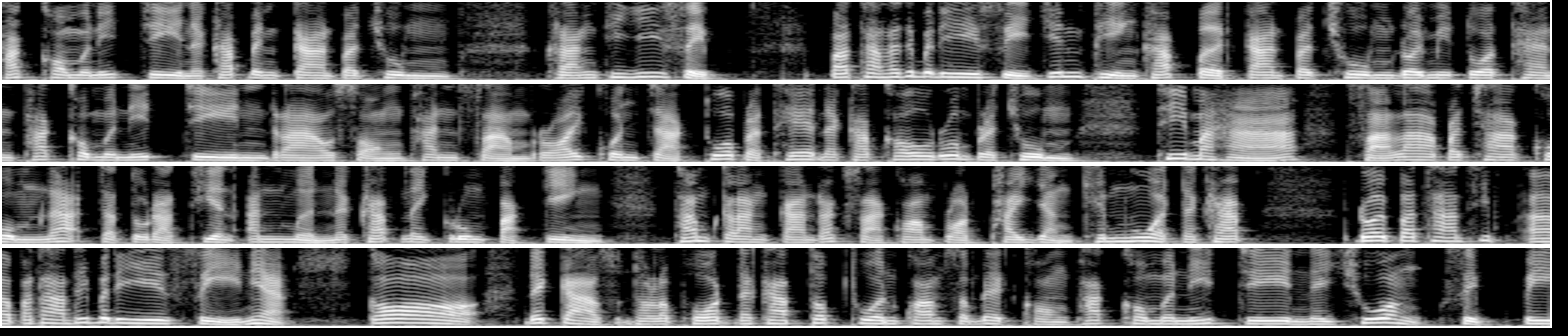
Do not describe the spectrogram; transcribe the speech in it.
พรรคคอมมิวนิสต์จีนนะครับเป็นการประชุมครั้งที่ 20 ประธานาธิบดีสีจิ้นผิงครับ เปิดการประชุมโดยมีตัวแทนพรรคคอมมิวนิสต์จีนราว 2,300 คนจากทั่วประเทศนะครับ เข้าร่วมประชุมที่มหาศาลาประชาคมณจัตุรัสเทียนอันเหมินนะครับในกรุงปักกิ่ง ท่ามกลางการรักษาความปลอดภัยอย่างเข้มงวดนะครับโดยประธานที่ประธานาธิบดีสีเนี่ยก็ได้กล่าวสุนทรพจน์นะครับทบทวนความสำเร็จของพรรคคอมมิวนิสต์จีนในช่วง 10 ปี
